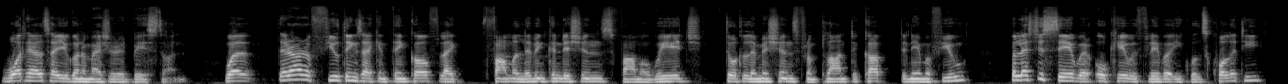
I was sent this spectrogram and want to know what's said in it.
What else are you going to measure it based on? Well, there are a few things I can think of, like farmer living conditions, farmer wage, total emissions from plant to cup, to name a few. But let's just say we're okay with flavor equals quality.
